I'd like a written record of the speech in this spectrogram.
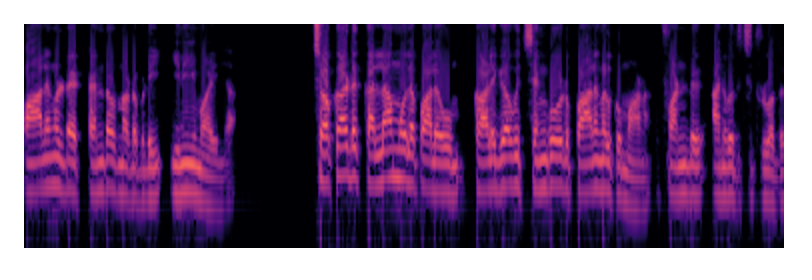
പാലങ്ങളുടെ ടെൻഡർ നടപടി ഇനിയുമായില്ല. ചോക്കാട് കല്ലാമൂല പാലവും കാളികാവ് ചെങ്കോട് പാലങ്ങൾക്കുമാണ് ഫണ്ട് അനുവദിച്ചിട്ടുള്ളത്.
